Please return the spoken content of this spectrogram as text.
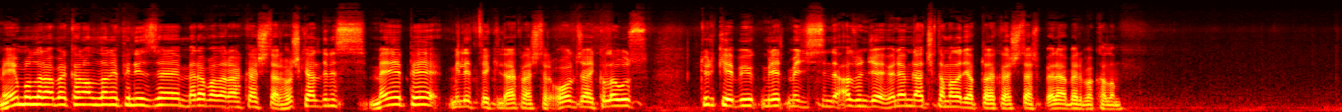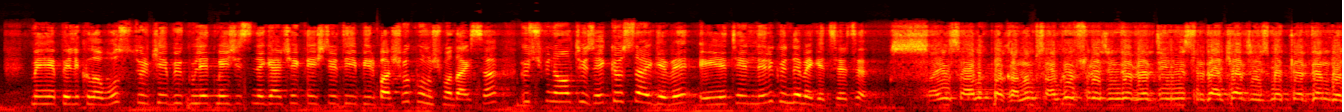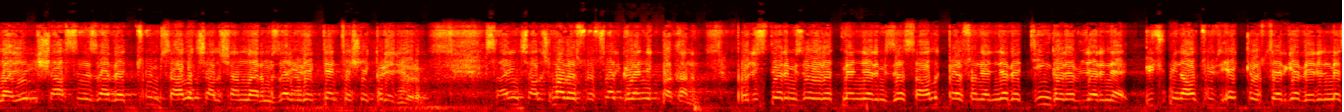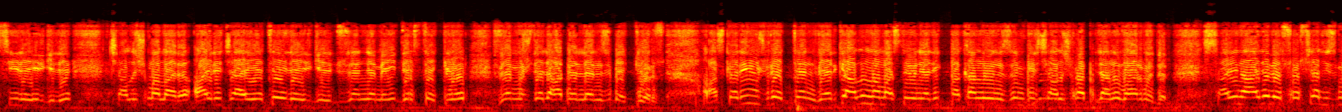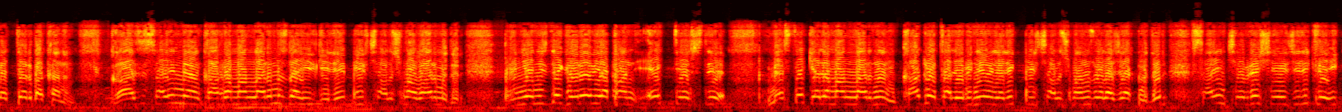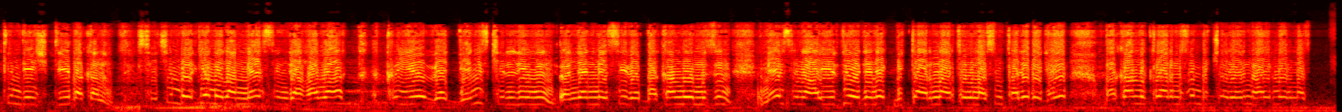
Memurlar Haber kanalından hepinize merhabalar arkadaşlar. Hoş geldiniz. MHP milletvekili arkadaşlar Olcay Kılavuz Türkiye Büyük Millet Meclisi'nde az önce önemli açıklamalar yaptı arkadaşlar. Beraber bakalım. MHP'li kılavuz Türkiye Büyük Millet Meclisi'nde gerçekleştirdiği bir başka konuşmadaysa 3600 ek gösterge ve EYT'lileri gündeme getirdi. Sayın Sağlık Bakanım, salgın sürecinde verdiğiniz fedakarca hizmetlerden dolayı şahsınıza ve tüm sağlık çalışanlarımıza yürekten teşekkür ediyorum. Sayın Çalışma ve Sosyal Güvenlik Bakanım, polislerimize, öğretmenlerimize, sağlık personeline ve din görevlilerine 3600 ek gösterge verilmesiyle ilgili çalışmaları ayrıca EYT ile ilgili düzenlemeyi destekliyor ve müjdeli haberlerinizi bekliyoruz. Asgari ücretten vergi alınmamasına yönelik bakanlığınızın bir çalışma planı var mıdır? Sayın Aile ve Sosyal Hizmetler Bakanım, gazi sayılmayan kahramanlarımızla ilgili bir çalışma var mıdır? Bünyenizde görev yapan ek dersli meslek elemanlarının kadro talebine yönelik bir çalışmanız olacak mıdır? Sayın Çevre Şehircilik ve İklim Değişikliği Bakanım, seçim bölgem olan Mersin'de hava, kıyı ve deniz kirliliğinin önlenmesi ve bakanlığımızın Mersin'e ayırdığı ödenek miktarının artırılmasını talep ediyor. Bakanlıklarımızın bütçelerinin hayırlı olması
